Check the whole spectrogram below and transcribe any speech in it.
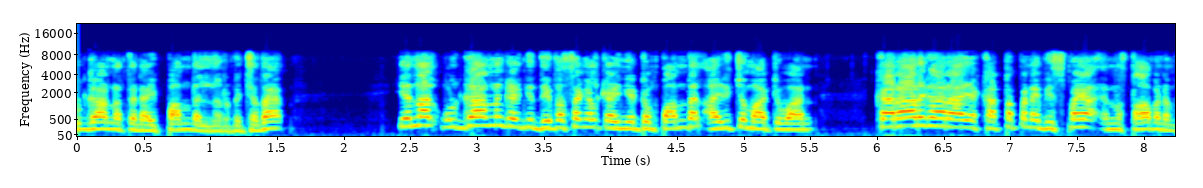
ഉദ്ഘാടനത്തിനായി പന്തൽ നിർമ്മിച്ചത്. എന്നാൽ ഉദ്ഘാടനം കഴിഞ്ഞ് ദിവസങ്ങൾ കഴിഞ്ഞിട്ടും പന്തൽ അഴിച്ചു മാറ്റുവാൻ കരാറുകാരായ കട്ടപ്പന വിസ്മയ എന്ന സ്ഥാപനം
